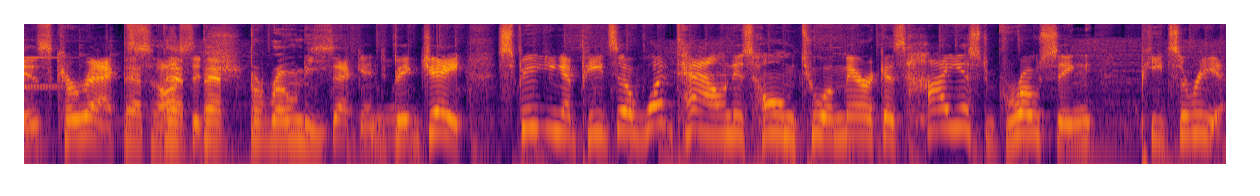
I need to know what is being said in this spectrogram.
is correct. Pep, pep, Sausage. pepperoni. Second, Big J. Speaking of pizza, what town is home to America's highest grossing pizzeria?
